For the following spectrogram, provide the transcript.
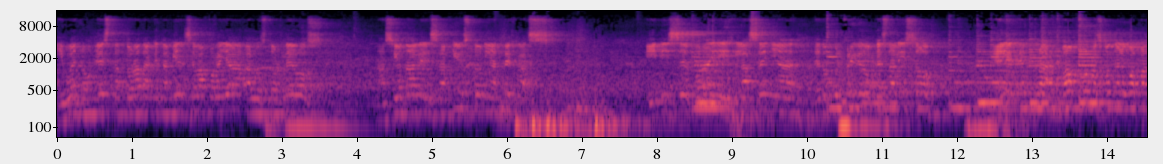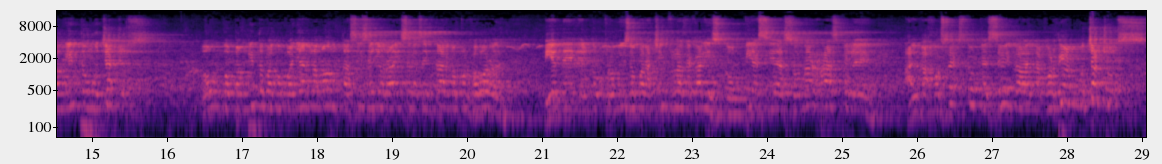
Y bueno, esta Torada que también se va por allá a los torneos nacionales a Houston y a Texas. Y dice por ahí la seña de Don Wilfrido que está listo el ejemplar. Vámonos con el guapanguito, muchachos. Bongo Panguito para acompañar la monta. Sí, señora, ahí se las encargo, por favor. Viene el compromiso para Chinflas de Jalisco. Empiece a sonar ráspele al bajo sexto que siga el acordeón, muchachos.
